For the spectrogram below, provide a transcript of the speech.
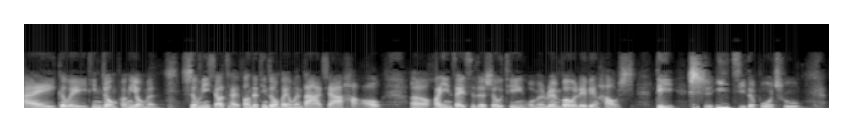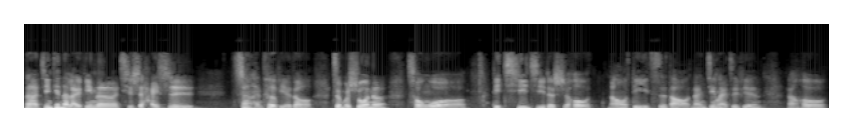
嗨，各位听众朋友们，生命小采访的听众朋友们，大家好，呃，欢迎再次的收听我们 Rainbow Living House 第十一集的播出。那今天的来宾呢，其实还是算很特别的哦。怎么说呢？从我第七集的时候，然后第一次到南京来这边，然后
